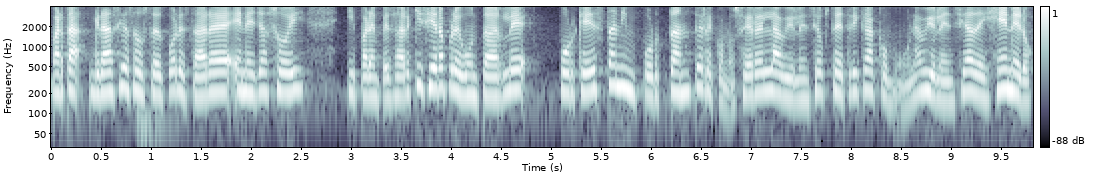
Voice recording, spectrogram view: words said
Marta, gracias a usted por estar en ellas hoy. Y para empezar, quisiera preguntarle por qué es tan importante reconocer la violencia obstétrica como una violencia de género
